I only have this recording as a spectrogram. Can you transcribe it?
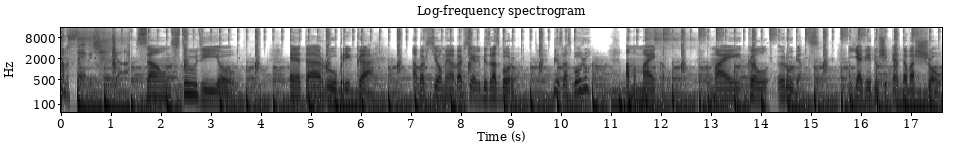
I'm a savage. Yeah. Sound Studio. Это рубрика обо всем и обо всех без разбору. Без разбору? I'm Майкл. Майкл Рубенс. Я ведущий этого шоу.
